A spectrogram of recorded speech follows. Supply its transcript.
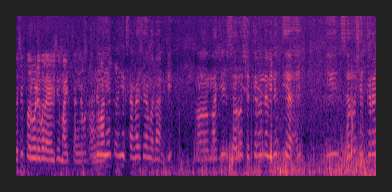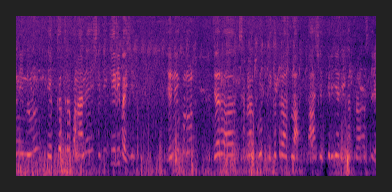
कशी परवडेबल आहे याविषयी माहिती सांगल्याबद्दल आणि धन्यवाद. एक एक सांगायचं आहे मला आणखी. अं, माझी सर्व शेतकऱ्यांना विनंती आहे की सर्व शेतकऱ्यांनी मिळून एकत्रपणाने शेती केली पाहिजे. जेणेकरून जर अं, सगळा ग्रुप एकत्र असला दहा शेतकरी जर एकत्र असले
